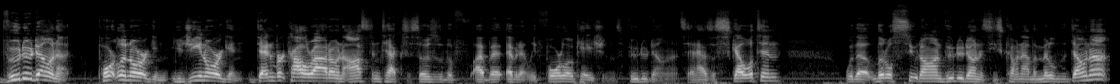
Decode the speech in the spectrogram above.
Voodoo Donut. Portland, Oregon, Eugene, Oregon, Denver, Colorado, and Austin, Texas. Those are the evidently four locations. Voodoo Donuts. It has a skeleton with a little suit on. Voodoo Donuts. He's coming out of the middle of the donut,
